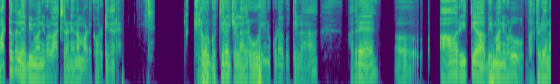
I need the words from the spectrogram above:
ಮಟ್ಟದಲ್ಲಿ ಅಭಿಮಾನಿಗಳು ಆಚರಣೆಯನ್ನು ಮಾಡಕ್ಕೆ ಹೊರಟಿದ್ದಾರೆ. ಕೆಲವ್ರು ಗೊತ್ತಿರೋಕ್ಕಿಲ್ಲ ಆದರೆ ಊಹೆನೂ ಕೂಡ ಗೊತ್ತಿಲ್ಲ. ಆದರೆ ಆ ರೀತಿಯ ಅಭಿಮಾನಿಗಳು ಬರ್ತ್ಡೇನ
